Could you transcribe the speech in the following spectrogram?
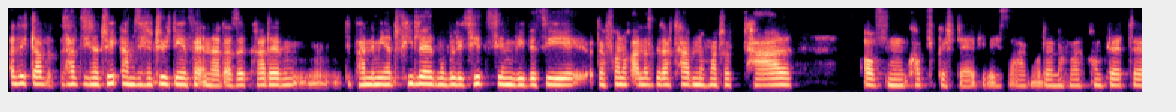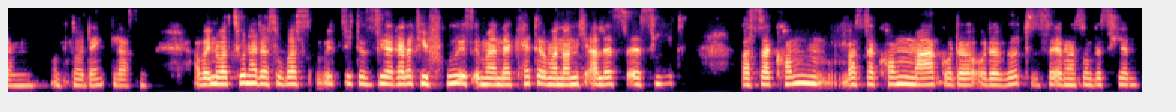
Also ich glaube, es hat sich natürlich, haben sich natürlich Dinge verändert. Also gerade ähm, die Pandemie hat viele Mobilitätsthemen, wie wir sie davor noch anders gedacht haben, nochmal total auf den Kopf gestellt, würde ich sagen, oder nochmal komplett ähm, uns neu denken lassen. Aber Innovation hat ja sowas witzig, dass es ja relativ früh ist, immer in der Kette und man noch nicht alles äh, sieht, was da kommen, was da kommen mag oder, oder wird. Das ist ja immer so ein bisschen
